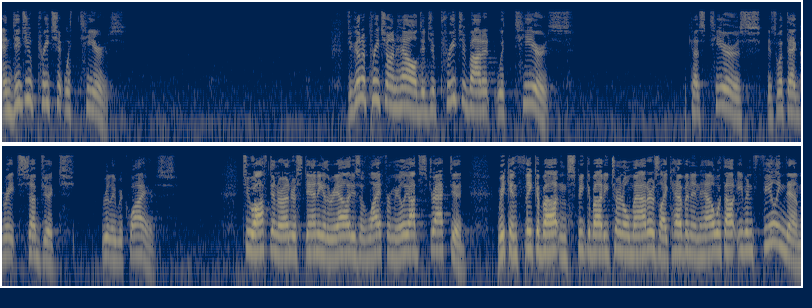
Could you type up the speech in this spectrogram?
And did you preach it with tears? If you're going to preach on hell, did you preach about it with tears? Because tears is what that great subject really requires. Too often, our understanding of the realities of life are merely abstracted. We can think about and speak about eternal matters like heaven and hell without even feeling them.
